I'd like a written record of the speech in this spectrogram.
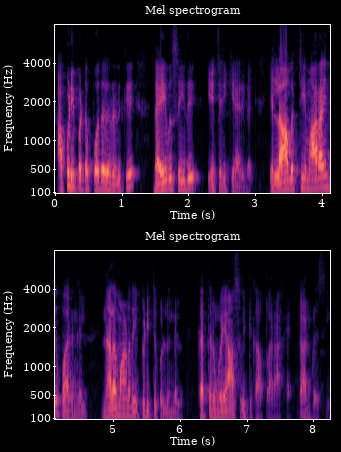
அப்படிப்பட்ட போதகர்களுக்கு தயவு செய்து எச்சரிக்கையாருங்கள். எல்லாவற்றையும் ஆராய்ந்து பாருங்கள். நலமானதை பிடித்துக் கொள்ளுங்கள். கத்தர் உங்களை ஆஸ்வதித்து காப்பாராக. God bless you.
